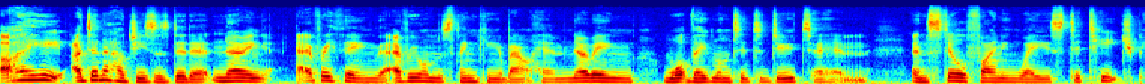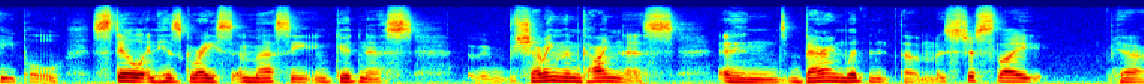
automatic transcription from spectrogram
I I don't know how Jesus did it, knowing everything that everyone was thinking about him, knowing what they wanted to do to him, and still finding ways to teach people, still in his grace and mercy and goodness, showing them kindness and bearing with them. It's just like, yeah,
